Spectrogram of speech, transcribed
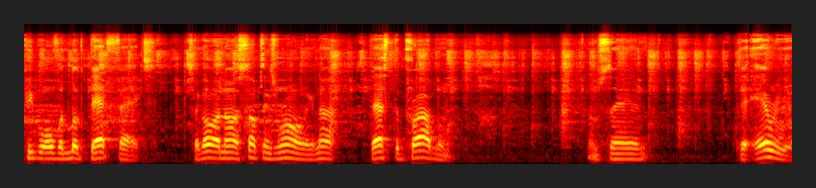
people overlook that fact. It's like, oh no, something's wrong. And not that's the problem. I'm saying the area.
